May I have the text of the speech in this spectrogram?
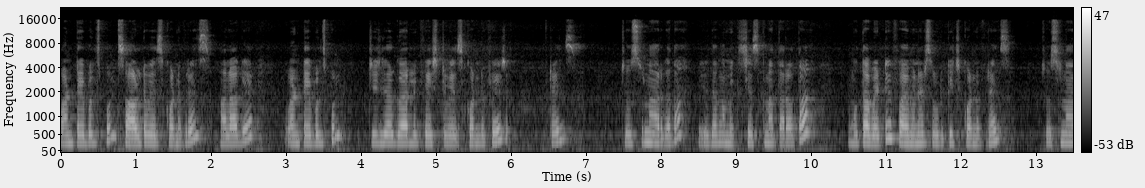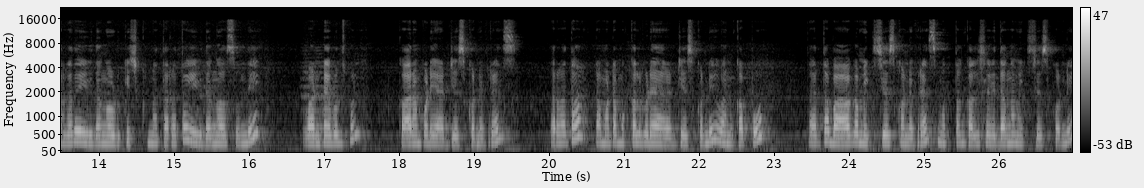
వన్ టేబుల్ స్పూన్ సాల్ట్ వేసుకోండి ఫ్రెండ్స్. అలాగే one tablespoon ginger garlic paste వేసుకోండి ఫ్రెండ్స్. చూస్తున్నారు కదా? ఈ విధంగా మిక్స్ చేసుకున్న తర్వాత మూత పెట్టి ఫైవ్ మినిట్స్ ఉడికించుకోండి ఫ్రెండ్స్ చూస్తున్నారు కదా? ఈ విధంగా ఉడికించుకున్న తర్వాత ఈ విధంగా వస్తుంది. వన్ టేబుల్ స్పూన్ కారం పొడి యాడ్ చేసుకోండి ఫ్రెండ్స్ తర్వాత టమాటా ముక్కలు కూడా యాడ్ చేసుకోండి వన్ కప్పు తర్వాత బాగా మిక్స్ చేసుకోండి ఫ్రెండ్స్ మొత్తం కలిసే విధంగా మిక్స్ చేసుకోండి.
